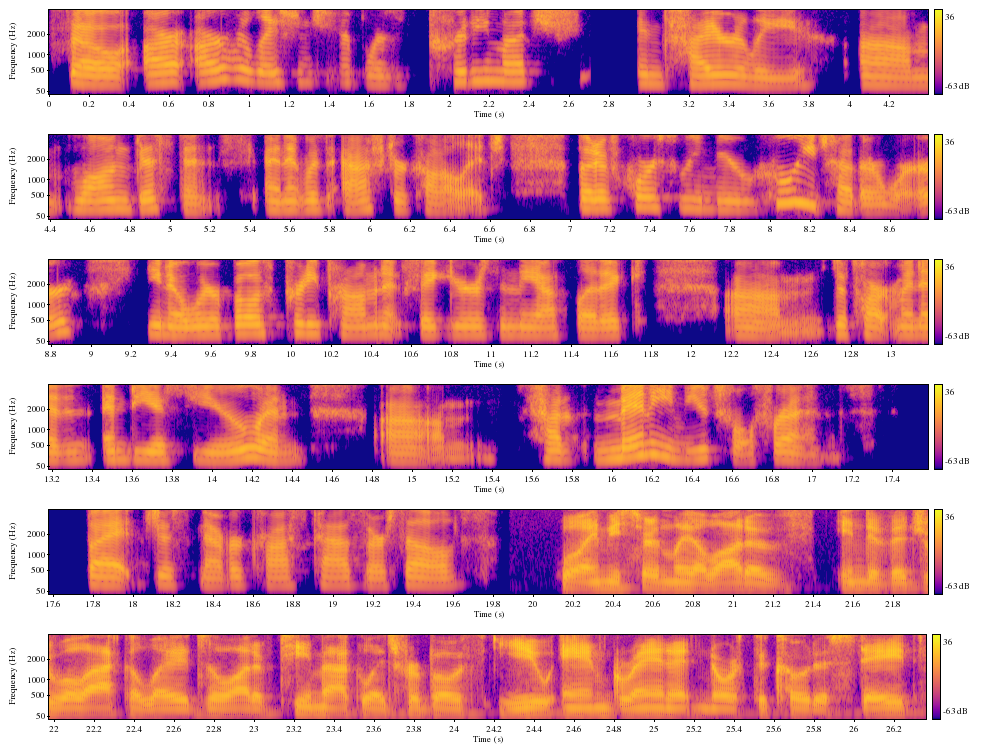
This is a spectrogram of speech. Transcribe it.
So our, our relationship was pretty much entirely um, long distance and it was after college. But of course we knew who each other were. You know we were both pretty prominent figures in the athletic um, department at ndsu and um, had many mutual friends but just never crossed paths ourselves well, Amy, certainly a lot of individual accolades, a lot of team accolades for both you and Grant at North Dakota State.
